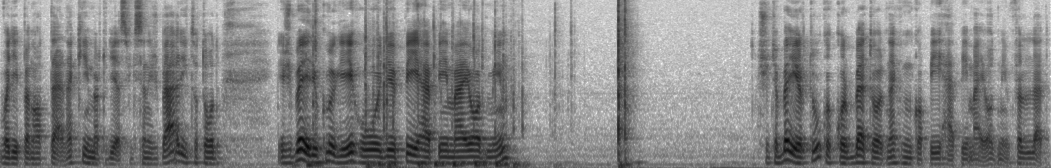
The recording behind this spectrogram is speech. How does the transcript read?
vagy éppen adtál neki, mert ugye ezt fixen is beállíthatod, és beírjuk mögé, hogy phpMyAdmin, és hogyha beírtuk, akkor betölt nekünk a phpMyAdmin felület.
